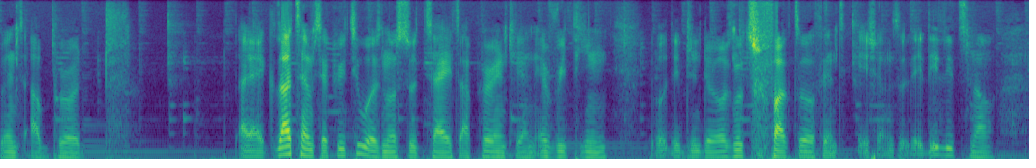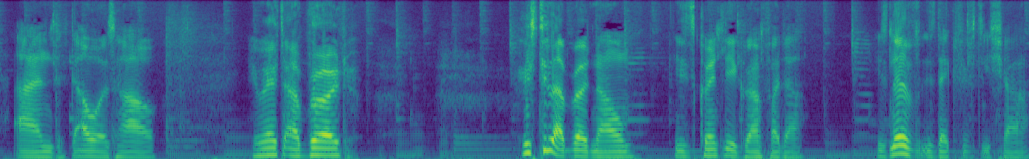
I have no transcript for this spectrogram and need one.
went abroad? Like that time, security was not so tight apparently, and everything. They didn't, there was no two-factor authentication, so they did it now, and that was how he went abroad he's still abroad now. He's currently a grandfather. His nerve is like 50 sha.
